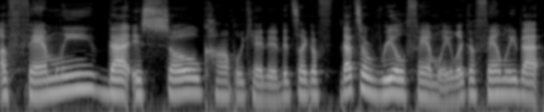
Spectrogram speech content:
a family that is so complicated. It's like a that's a real family, like a family that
